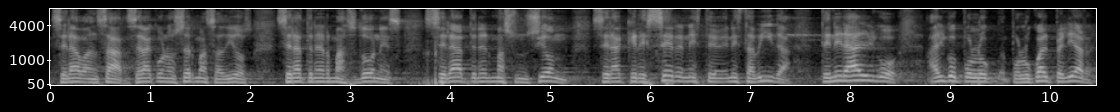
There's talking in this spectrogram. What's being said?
será avanzar, será conocer más a Dios, será tener más dones, será tener más unción, será crecer en, este, en esta vida, tener algo, algo por lo, por lo cual pelear.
